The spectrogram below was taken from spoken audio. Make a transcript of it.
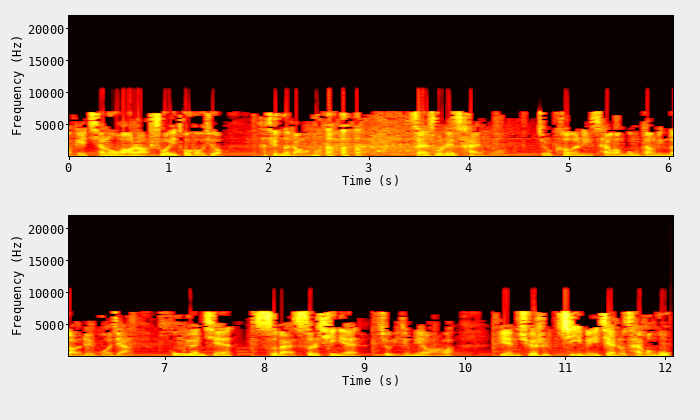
要给乾隆皇上说一脱口秀，他听得着吗？再说这蔡国，就是课文里蔡桓公当领导的这个国家，公元前四百四十七年就已经灭亡了。扁鹊是既没见着蔡桓公，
